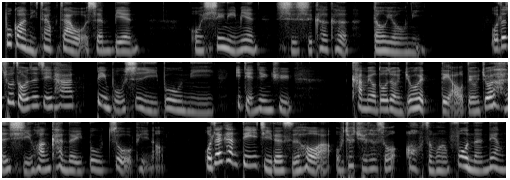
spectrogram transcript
不管你在不在我身边，我心里面时时刻刻都有你。我的出走日记，它并不是一部你一点进去。看没有多久，你就会屌屌，就会很喜欢看的一部作品哦。我在看第一集的时候啊，我就觉得说，哦，怎么负能量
